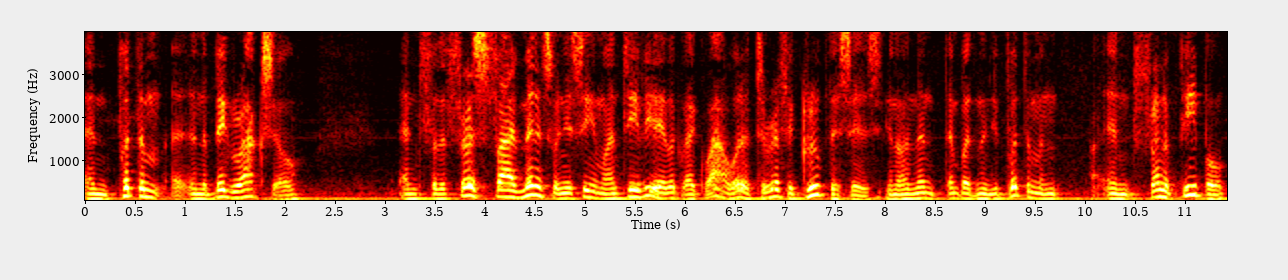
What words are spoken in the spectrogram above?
and put them in a big rock show. And for the first five minutes, when you see them on TV, they look like, "Wow, what a terrific group this is!" You know. And then, then but then you put them in in front of people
